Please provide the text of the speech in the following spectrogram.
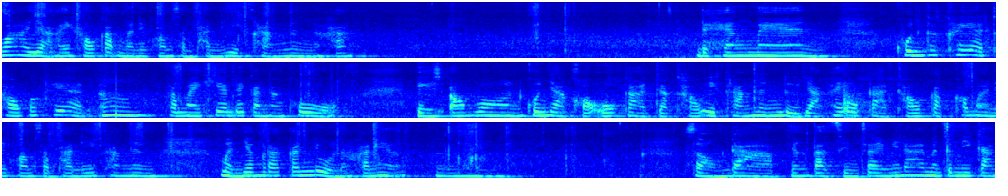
ว่าอยากให้เขากลับมาในความสัมพันธ์นี้อีกครั้งหนึ่งนะคะ The Hangman คุณก็เครียดเขาก็เครียดเออทำไมเครียดด้วยกันทั้งคู่ Age of Wands คุณอยากขอโอกาสจากเขาอีกครั้งหนึ่งหรืออยากให้โอกาสเขากลับเข้ามาในความสัมพันธ์นี้อีกครั้งหนึ่งเหมือนยังรักกันอยู่นะคะเนี่ยอสองดาบยังตัดสินใจไม่ได้ มันจะมีการ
